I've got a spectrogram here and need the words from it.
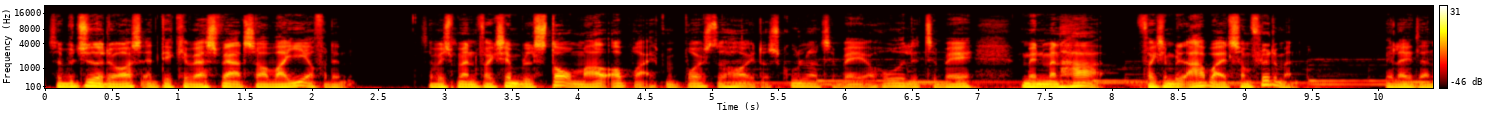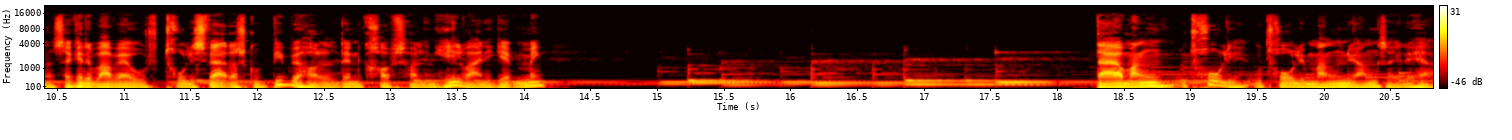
så betyder det også, at det kan være svært så at variere for den. Så hvis man for eksempel står meget oprejst med brystet højt og skuldrene tilbage og hovedet lidt tilbage, men man har for eksempel et arbejde som flyttemand, eller et eller andet, så kan det bare være utrolig svært at skulle bibeholde den kropsholdning hele vejen igennem, ikke? Der er jo mange, utrolig, utrolig mange nuancer i det her.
